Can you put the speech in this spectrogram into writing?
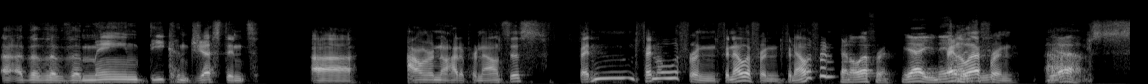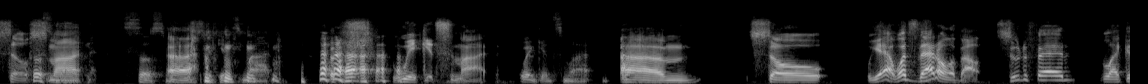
uh, the, the the main decongestant. Uh, I don't know how to pronounce this. Phen, phenylephrine, phenylephrine, phenylephrine, phenylephrine. Yeah, you nailed phenylephrine. it. Phenylephrine. Yeah, oh, so, so smart. smart. So smart. Uh, wicked smart. wicked smart. Wicked smart. Um. So yeah, what's that all about? Sudafed. Like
